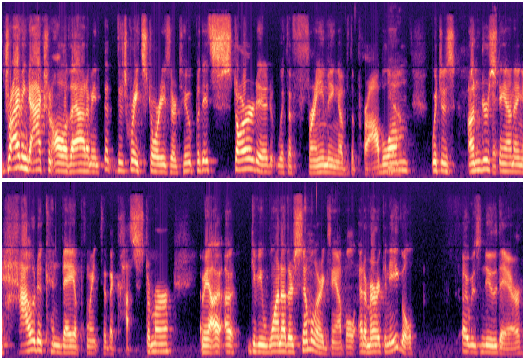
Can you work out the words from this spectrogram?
driving to action all of that i mean th- there's great stories there too but it started with a framing of the problem which is understanding how to convey a point to the customer I mean, I, will give you one other similar example. At American Eagle, I was new there,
